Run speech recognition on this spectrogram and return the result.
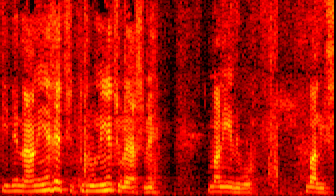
কিনে না নিয়ে এসে তুলো নিয়ে চলে আসবে। বানিয়ে দেবো বালিশ।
